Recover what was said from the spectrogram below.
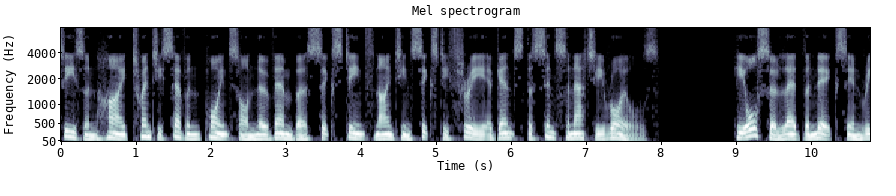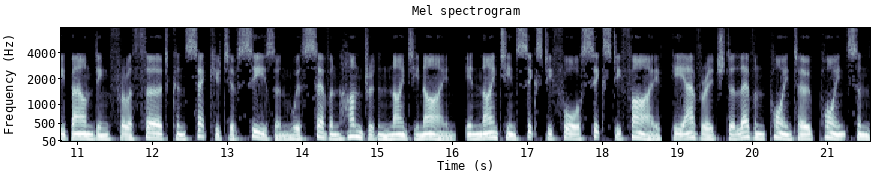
season-high 27 points on November 16, 1963 against the Cincinnati Royals. He also led the Knicks in rebounding for a third consecutive season with 799. In 1964-65, he averaged 11.0 points and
